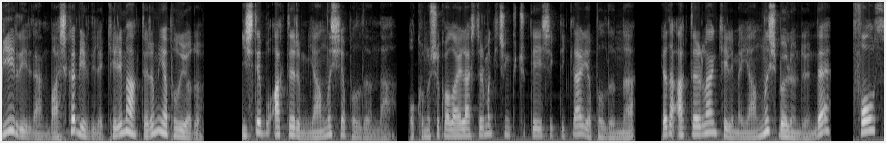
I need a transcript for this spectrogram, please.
bir dilden başka bir dile kelime aktarımı yapılıyordu. İşte bu aktarım yanlış yapıldığında, okunuşu kolaylaştırmak için küçük değişiklikler yapıldığında ya da aktarılan kelime yanlış bölündüğünde false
